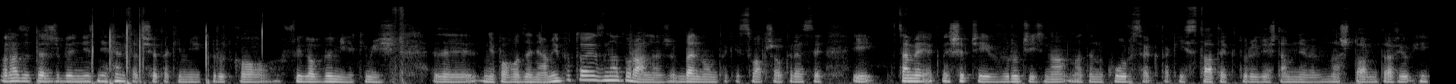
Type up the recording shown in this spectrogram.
radzę też, żeby nie zniechęcać się takimi krótkochwilowymi jakimiś e, niepowodzeniami, bo to jest naturalne, że będą takie słabsze okresy i chcemy jak najszybciej wrócić na, na ten kursek, taki statek, który gdzieś tam, nie wiem, na sztorm trafił i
